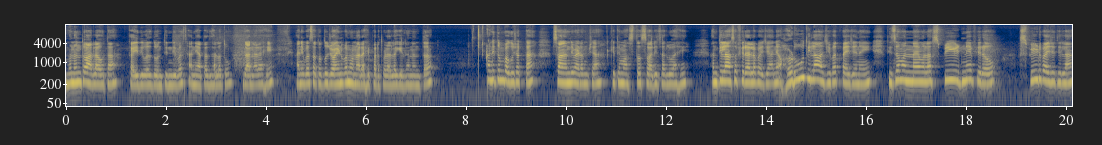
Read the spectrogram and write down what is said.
म्हणून तो आला होता काही दिवस दोन तीन दिवस. आणि आता झाला तो जाणार आहे. आणि बस आता तो जॉईन पण होणार आहे परतवाड्याला गेल्यानंतर. आणि तुम्ही बघू शकता स्वानंदी मॅडमच्या किती मस्त स्वारी चालू आहे. आणि तिला असं फिरायला पाहिजे आणि हळू तिला अजिबात पाहिजे नाही. तिचं म्हणणं आहे मला स्पीडने फिरव. स्पीड पाहिजे तिला.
